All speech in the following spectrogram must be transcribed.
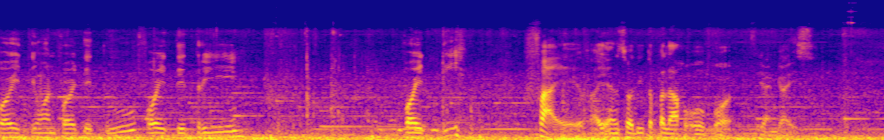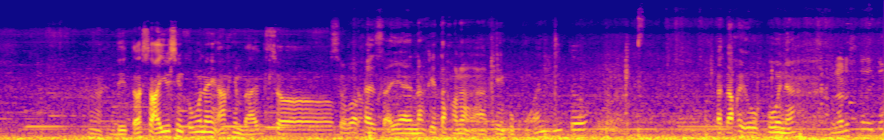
41, 42, 43, 45. Ayan, so dito pala ako upo. Ayan guys. Ah, dito. So, ayusin ko muna yung aking bag. So, so wakas, ayan, nakita ko ng aking upuan dito. At ako'y upo na. Wala na sila dito.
